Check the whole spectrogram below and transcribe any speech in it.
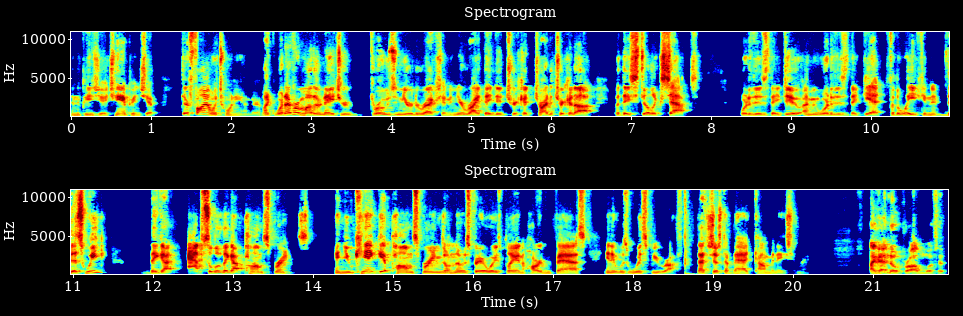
and the PGA Championship, they're fine with 20 under. Like whatever Mother Nature throws in your direction, and you're right, they did trick it, try to trick it up, but they still accept what it is they do. I mean, what it is they get for the week. And this week, they got absolute, they got Palm Springs. And you can't get Palm Springs on those fairways playing hard and fast, and it was wispy rough. That's just a bad combination, man. I got no problem with it.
